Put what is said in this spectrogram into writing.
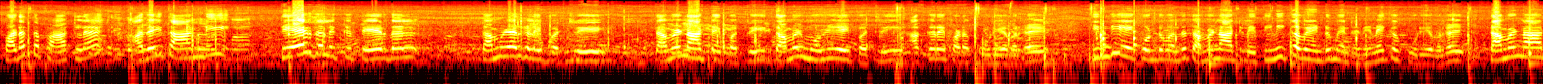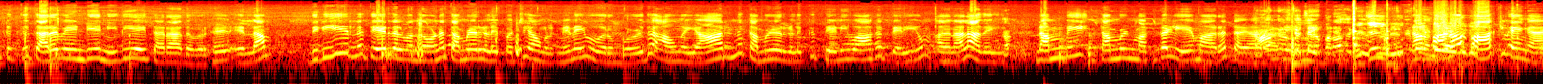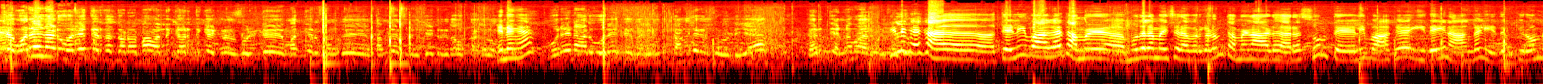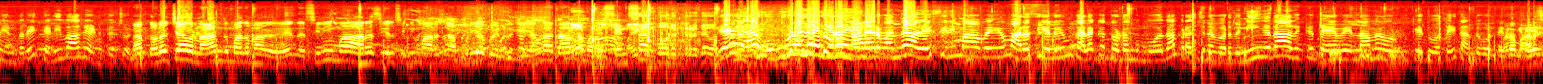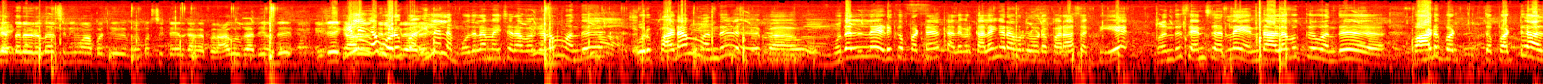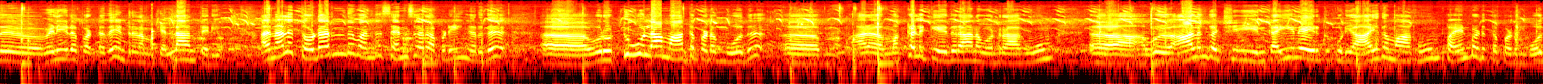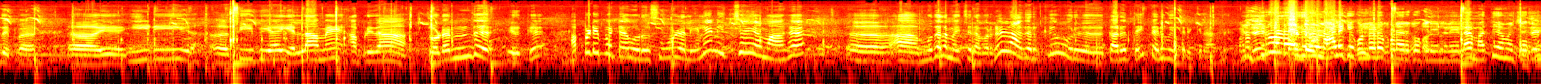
படத்தை பார்க்கல. அதை தாண்டி தேர்தலுக்கு தேர்தல் தமிழர்களை பற்றி தமிழ்நாட்டை பற்றி தமிழ் மொழியை பற்றி அக்கறைப்படக்கூடியவர்கள் ஹிந்தியை கொண்டு வந்து தமிழ்நாட்டிலே திணிக்க வேண்டும் என்று நினைக்கக்கூடியவர்கள் தமிழ்நாட்டுக்கு தர வேண்டிய நிதியை தராதவர்கள் எல்லாம் திடீர்னு தேர்தல் வந்தோடனே தமிழர்களை பற்றி அவங்களுக்கு நினைவு வரும் பொழுது அவங்க யாருன்னு தமிழர்களுக்கு தெளிவாக தெரியும். அதனால அதை நம்பி தமிழ் மக்கள் ஏமாற தயாராக இல்லை. நான் படம் பார்க்கலங்க. ஒரே நாடு ஒரே தேர்தல் தொடர்பா வந்து கருத்து கேட்கறது சொல்லிட்டு மத்திய அரசு வந்து தமிழக அரசு கேட்டிருக்கதா ஒரு தகவல். என்னங்க? ஒரே நாடு ஒரே தேர்தல் வந்து தமிழக அரசுடைய இல்லைங்க தெளிவாக தமிழ் முதலமைச்சர் அவர்களும் தமிழ்நாடு அரசும் தெளிவாக இதை நாங்கள் எதிர்க்கிறோம் என்பதை தெளிவாக எடுத்துச் சொன்னோம் மேம் தொடர்ச்சியா ஒரு நான்கு மாதமாகவே இந்த சினிமா அரசியல் சினிமா அரசியல் அப்படியே போயிட்டு இருக்கு என்ன காரணம் சென்சார் போர்டுன்றது ஊடகத்துறையினர் வந்து அதை சினிமாவையும் அரசியலையும் கலக்க தொடங்கும் போது தான் பிரச்சனை வருது. நீங்க தான் அதுக்கு தேவையில்லாம ஒரு முக்கியத்துவத்தை தந்து கொண்டிருக்கீங்க. அரசியல் தலைவர்கள் தான் சினிமா பத்தி விமர்சிட்டே இருக்காங்க. இப்ப ராகுல் காந்தி வந்து விஜய் இல்லைங்க ஒரு இல்ல இல்ல முதலமைச்சர் அவர்களும் வந்து ஒரு படம் வந்து இப்போ முதல்ல எடுக்கப்பட்ட தலைவர் கலைஞர் அவர்களோட பராசக்தியே வந்து சென்சரில் எந்த அளவுக்கு வந்து பாடுபடுத்தப்பட்டு அது வெளியிடப்பட்டது என்று நமக்கு எல்லாம் தெரியும். அதனால் தொடர்ந்து வந்து சென்சர் அப்படிங்கிறது ஒரு டூலாக மாற்றப்படும் போது மக்களுக்கு எதிரான ஒன்றாகவும் ஒரு ஆளுங்கட்சியின் கையிலே இருக்கக்கூடிய ஆயுதமாகவும் பயன்படுத்தப்படும் போது இப்போ இடி சிபிஐ எல்லாமே அப்படிதான் தொடர்ந்து இருக்கு. அப்படிப்பட்ட ஒரு சூழலிலே நிச்சயமாக முதலமைச்சர் அவர்கள் அதற்கு ஒரு கருத்தை தெரிவித்திருக்கிறார்கள். திருவள்ளுவர் நாளைக்கு கொண்டாடப்பட இருக்கக்கூடிய நிலையில மத்திய அமைச்சர்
